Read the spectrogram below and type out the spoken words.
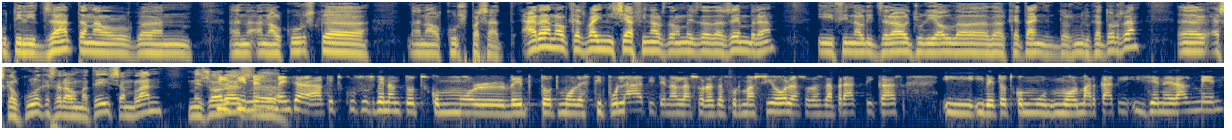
utilitzat en el, en, en, en el curs que en el curs passat. Ara, en el que es va iniciar a finals del mes de desembre i finalitzarà el juliol d'aquest any 2014, eh, es calcula que serà el mateix, semblant, més hores... Sí, sí, més o menys eh, aquests cursos venen tots com molt bé, tot molt estipulat i tenen les hores de formació, les hores de pràctiques i, i ve tot com molt marcat i, i generalment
